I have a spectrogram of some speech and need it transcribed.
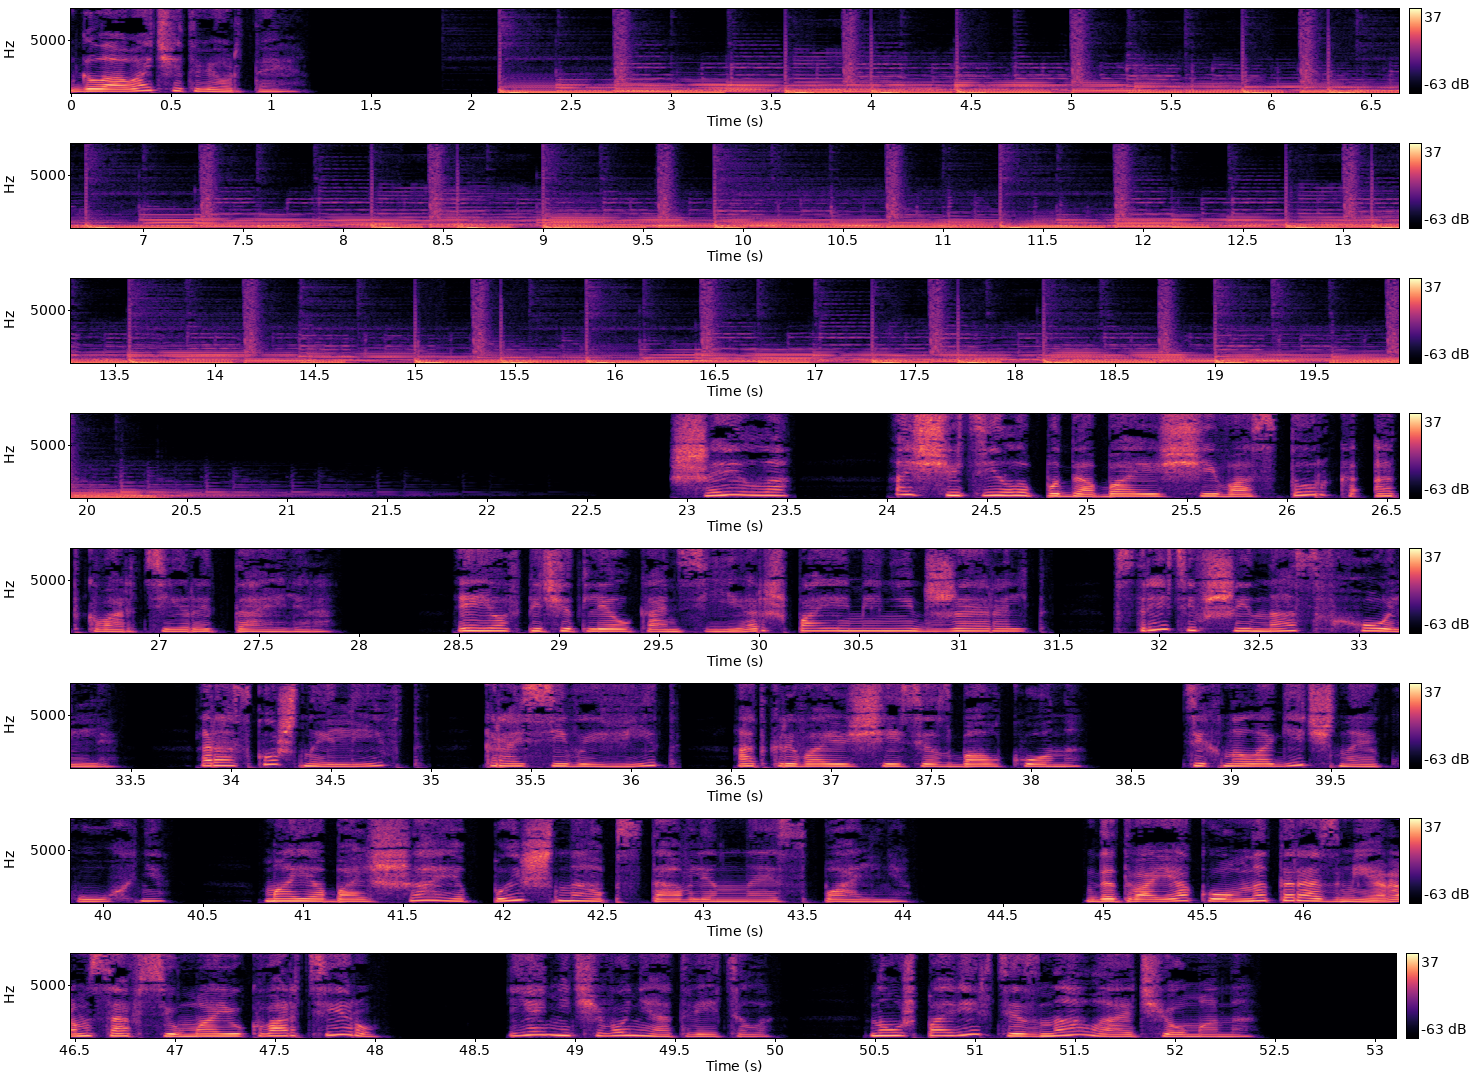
Глава четвертая. Шейла ощутила подобающий восторг от квартиры Тайлера. Ее впечатлил консьерж по имени Джеральд, встретивший нас в холле, роскошный лифт, красивый вид, открывающийся с балкона, технологичная кухня, моя большая пышно обставленная спальня. «Да твоя комната размером со всю мою квартиру!» Я ничего не ответила, но уж поверьте, знала, о чем она.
